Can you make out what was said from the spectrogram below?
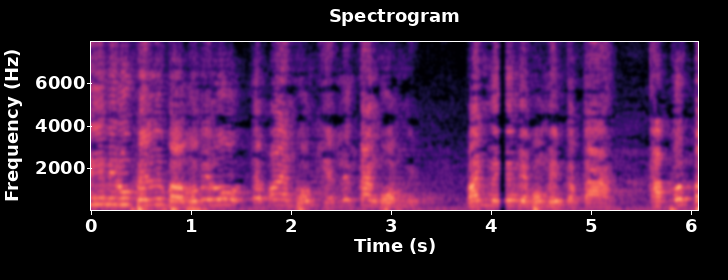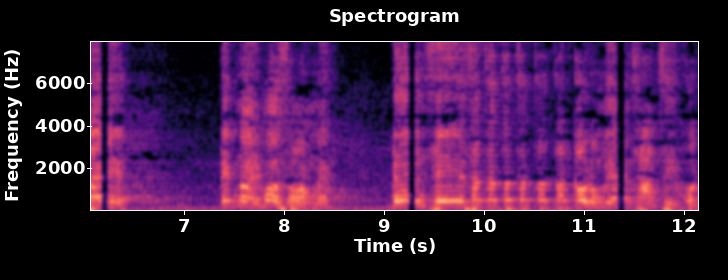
นี้ไม่รู้เป็นหรือเปล่าผมไม่รู้ แต่บ้านผมเขตเลือกตั้งผมนี่วันหนึ่งเนี่ยผมเห็นกับตา ขับรถไป เด็กหน่อยมอสองไหมเดินเซซัดซัดซัดซัดซัดเข้าโรงเรียนสามสี่คน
